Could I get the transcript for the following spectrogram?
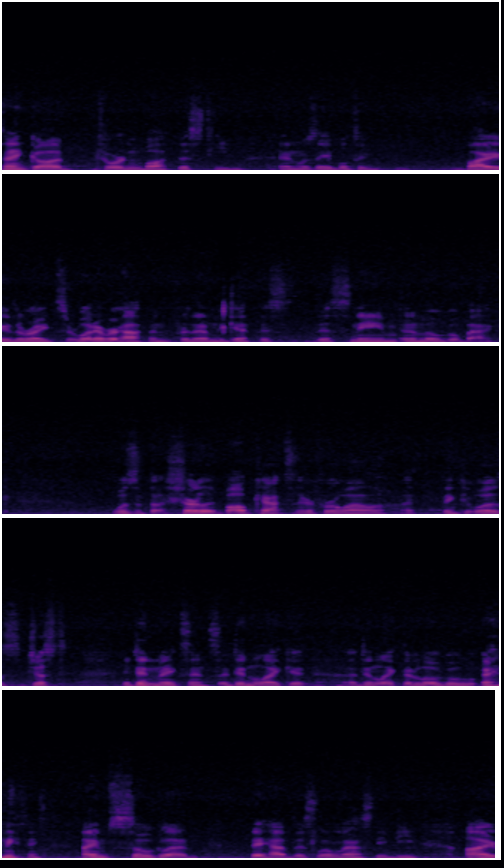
Thank God Jordan bought this team and was able to buy the rights or whatever happened for them to get this this name and logo back. Was it the Charlotte Bobcats there for a while? I think it was. Just it didn't make sense. I didn't like it. I didn't like their logo, anything. I'm so glad they have this little nasty bee. I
